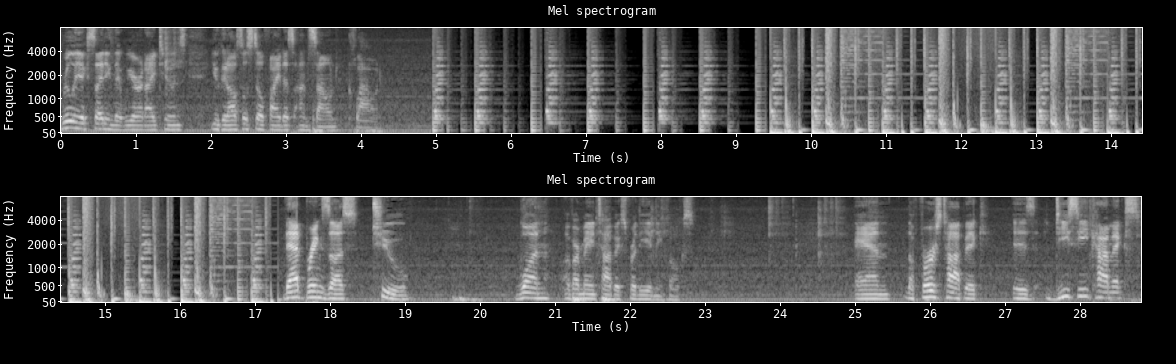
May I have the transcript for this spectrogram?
really exciting that we are on iTunes. You can also still find us on SoundCloud. that brings us to one of our main topics for the evening, folks. And the first topic is DC Comics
